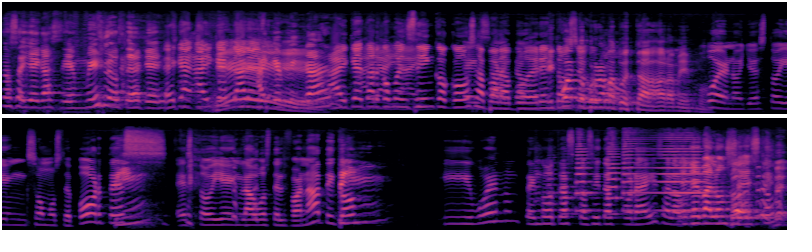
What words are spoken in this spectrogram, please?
no, se llega a 100 mil, o sea que... es que hay que estar, Hay que picar. Hay que estar como en cinco cosas para poder Exactamente. ¿En entonces. cuántos programas tú estás ahora mismo? Bueno, yo estoy en Somos Deportes, estoy en La Voz del Fanático. Y bueno, tengo otras cositas por ahí. se la voy En el baloncesto. Me-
